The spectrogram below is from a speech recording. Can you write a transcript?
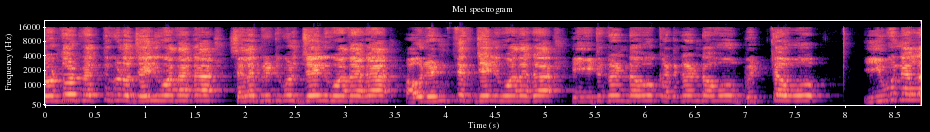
ದೊಡ್ಡ ದೊಡ್ಡ ವ್ಯಕ್ತಿಗಳು ಜೈಲಿಗೆ ಹೋದಾಗ ಸೆಲೆಬ್ರಿಟಿಗಳು ಜೈಲಿಗೆ ಹೋದಾಗ, ಅವ್ರ ಹೆಂಡತಿ ಜೈಲಿಗೆ ಹೋದಾಗ, ಈ ಇಟ್ಕೊಂಡವು, ಕಟ್ಕೊಂಡವು, ಬಿಟ್ಟವು, ಇವನ್ನೆಲ್ಲ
